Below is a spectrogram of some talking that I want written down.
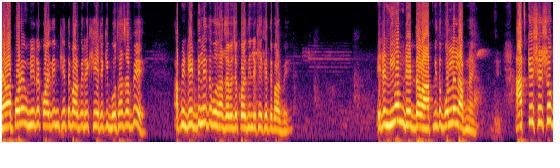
নেওয়ার পরে উনি এটা কয়দিন খেতে পারবে রেখে এটা কি বোঝা যাবে? আপনি ডেট দিলেই তো বোঝা যাবে যে কয়দিন রেখে খেতে পারবে। এটা নিয়ম ডেট দেওয়া আপনি তো বললে লাভ নাই। আজকে শেষ হোক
